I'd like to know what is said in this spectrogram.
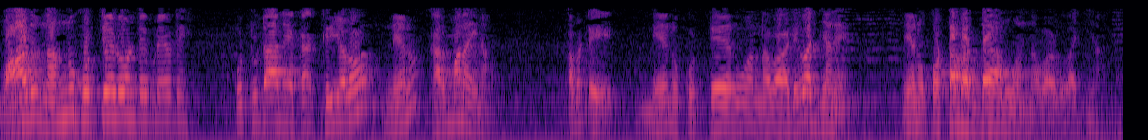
వాడు నన్ను కొట్టాడు అంటే ఇప్పుడు ఏమిటి? కొట్టుట అనే క్రియలో నేను కర్మనైనా కాబట్టి నేను కొట్టాను అన్నవాడు అజ్ఞానే. నేను కొట్టబడ్డాను అన్నవాడు అజ్ఞానే.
